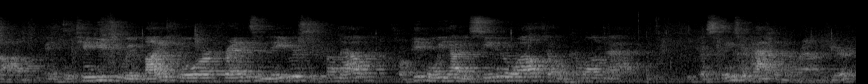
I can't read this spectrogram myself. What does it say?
Um, And continue to invite your friends and neighbors to come out, or people we haven't seen in a while, tell them, come on back, because things are happening around here.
